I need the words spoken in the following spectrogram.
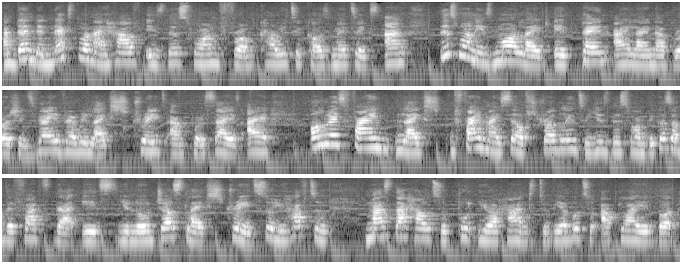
And then the next one I have is this one from Karity Cosmetics. And this one is more like a pen eyeliner brush. It's very very like straight and precise. I always find like find myself struggling to use this one because of the fact that it's you know just like straight. So you have to master how to put your hand to be able to apply it but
